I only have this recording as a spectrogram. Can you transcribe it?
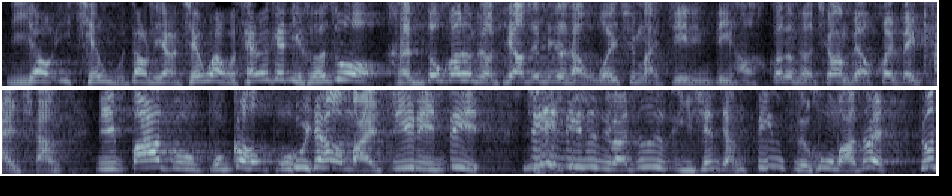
你要一千五到两千万，我才会跟你合作。很多观众朋友听到这边就想，我也去买畸零地哈。观众朋友千万不要会被开枪，你八股不够，不要买畸零地。基地是什么？就是以前讲钉子户嘛，对不对？比如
